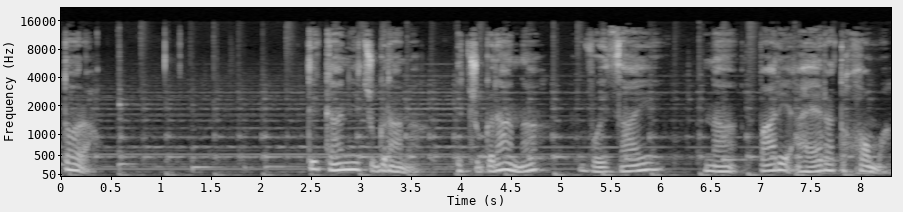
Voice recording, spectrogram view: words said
Τώρα, τι κάνει η τσουγκράνα; Η τσουγκράνα βοηθάει να πάρει αέρα το χώμα.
